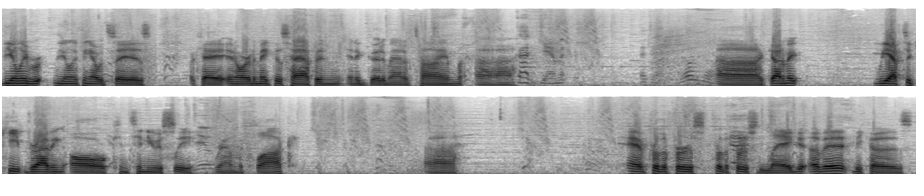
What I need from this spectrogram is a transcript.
The only, the only thing I would say is, okay, in order to make this happen in a good amount of time, uh, God damn it. I think One more. uh, gotta make, we have to keep driving all continuously around the clock. Uh, and for the first for the first leg of it, because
